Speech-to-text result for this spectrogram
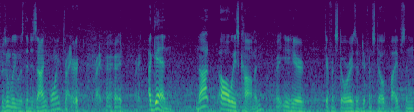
presumably was the design point? Right, right, right. right. Again, not always common, right? You hear different stories of different stovepipes, and,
